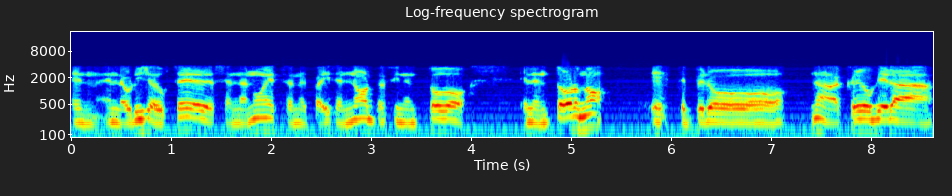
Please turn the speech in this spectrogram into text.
en, la orilla de ustedes, en la nuestra, en el país del norte, en fin, en todo el entorno, este, pero nada, creo que era,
